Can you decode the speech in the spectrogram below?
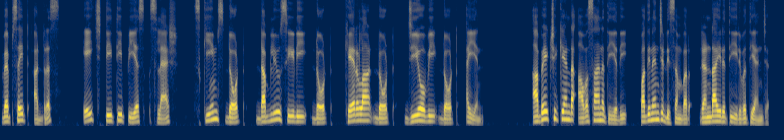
Website address H T T P S slash schemes dot W C D dot Kerala dot G O V dot I N അപേക്ഷിക്കേണ്ട അവസാന തീയതി പതിനഞ്ച് ഡിസംബർ രണ്ടായിരത്തി ഇരുപത്തിയഞ്ച്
